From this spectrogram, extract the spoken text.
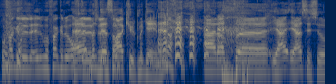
Hvorfor er ikke du, hvorfor er ikke du ofte Eh, men det som er kult med gaming, da, er at uh, jeg, jeg synes jo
